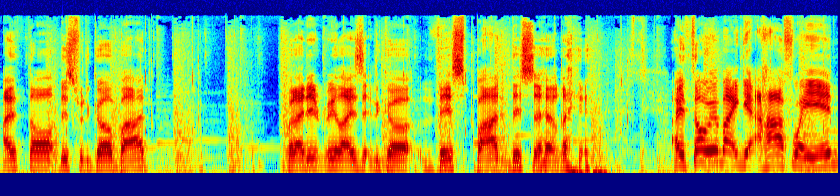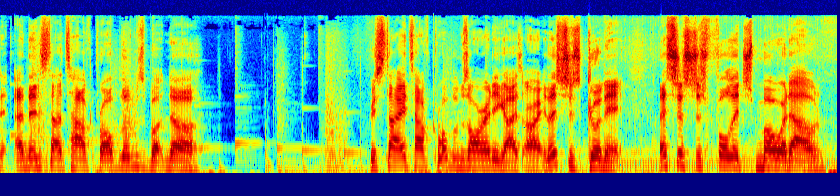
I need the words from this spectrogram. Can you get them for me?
I thought this would go bad. But I didn't realize it'd go this bad this early. I thought we might get halfway in and then start to have problems, but no. We started to have problems already, guys. All right, let's just gun it. Let's just, just just mow it down.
